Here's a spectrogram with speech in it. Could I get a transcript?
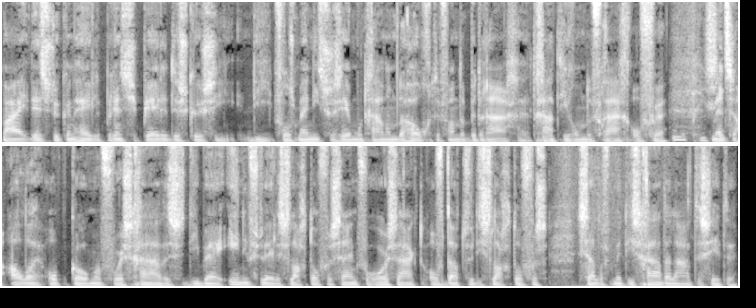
Maar dit is natuurlijk een hele principiële discussie... die volgens mij niet zozeer moet gaan om de hoogte van de bedragen. Het gaat hier om de vraag of we met z'n allen opkomen voor schades... die bij individuele slachtoffers zijn veroorzaakt... of dat we die slachtoffers zelf met die schade laten zitten.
